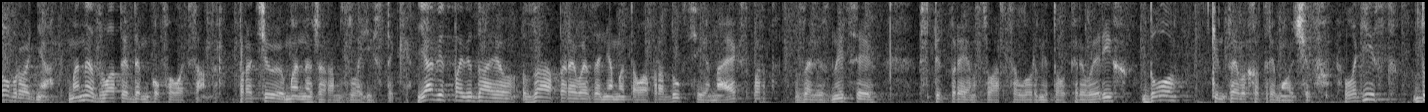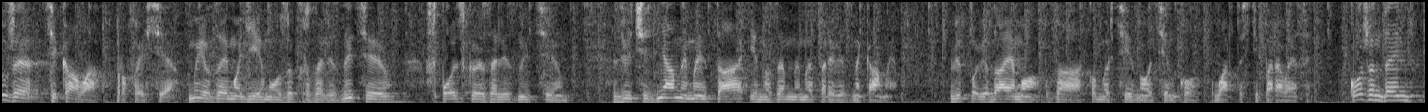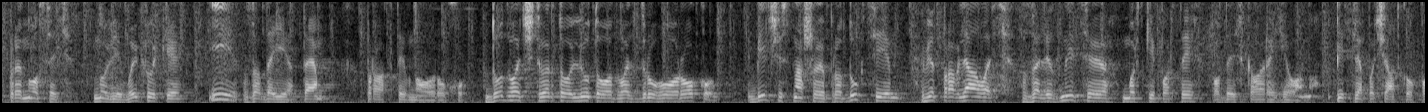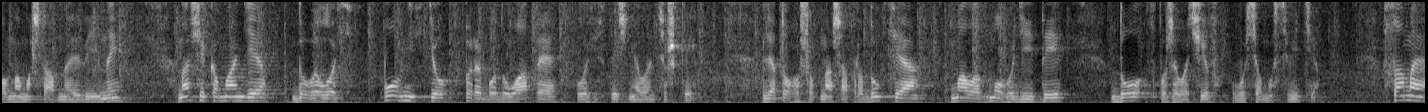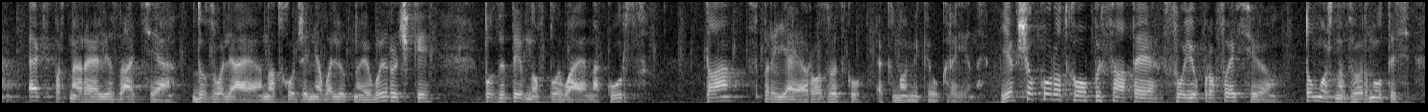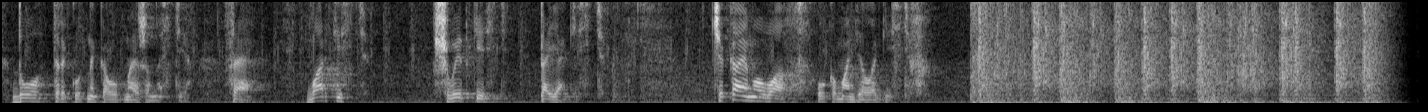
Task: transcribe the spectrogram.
Доброго дня, мене звати Демков Олександр. Працюю менеджером з логістики. Я відповідаю за перевезення металопродукції на експорт залізницею з підприємства ArcelorMittal Кривий Ріг до кінцевих отримувачів. Логіст дуже цікава професія. Ми взаємодіємо з Укрзалізницею, з польською залізницею, з вітчизняними та іноземними перевізниками. Відповідаємо за комерційну оцінку вартості перевезень. Кожен день приносить нові виклики і задає темп проактивного руху. До 24 лютого 2022 року більшість нашої продукції відправлялась залізницею в морські порти Одеського регіону. Після початку повномасштабної війни нашій команді довелось повністю перебудувати логістичні ланцюжки для того, щоб наша продукція мала змогу дійти до споживачів в усьому світі. Саме експортна реалізація дозволяє надходження валютної виручки, позитивно впливає на курс та сприяє розвитку економіки України. Якщо коротко описати свою професію, то можна звернутися до трикутника обмеженості: це вартість, швидкість та якість. Чекаємо вас у команді логістів.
